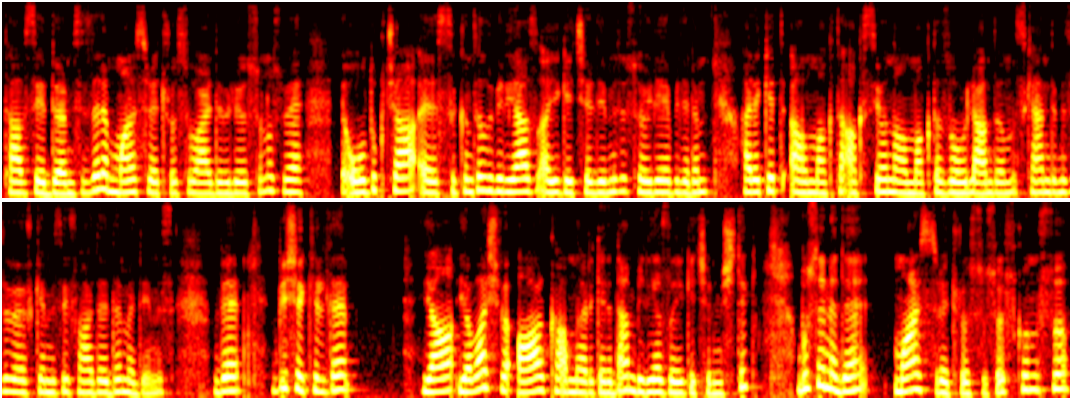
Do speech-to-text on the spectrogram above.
tavsiye ediyorum sizlere. Mars retrosu vardı biliyorsunuz ve e, oldukça e, sıkıntılı bir yaz ayı geçirdiğimizi söyleyebilirim. Hareket almakta, aksiyon almakta zorlandığımız, kendimizi ve öfkemizi ifade edemediğimiz ve bir şekilde ya yavaş ve ağır kanlı hareket eden bir yaz ayı geçirmiştik. Bu senede Mars retrosu söz konusu.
